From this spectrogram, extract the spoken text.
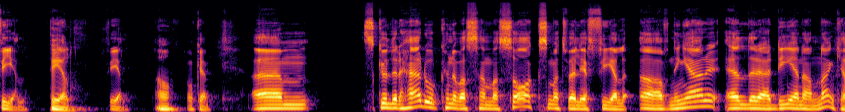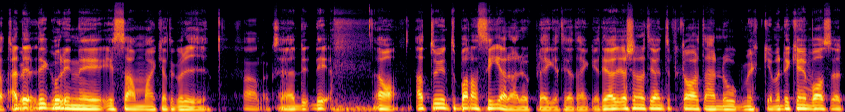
fel. Fel. Fel. Ja. Okej. Ehm, skulle det här då kunna vara samma sak som att välja fel övningar eller är det en annan Ja, kategori? det, det går in i, i samma kategori. Fan också. Eh, Det, det, ja, att du inte balanserar upplägget helt enkelt. Jag, jag känner att jag inte förklarat det här nog mycket, men det kan ju vara så att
